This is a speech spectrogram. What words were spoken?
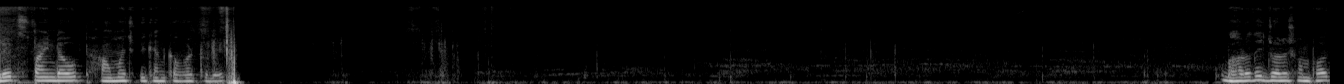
Let's find out how much we can cover today ভারতের জলসম্পদ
